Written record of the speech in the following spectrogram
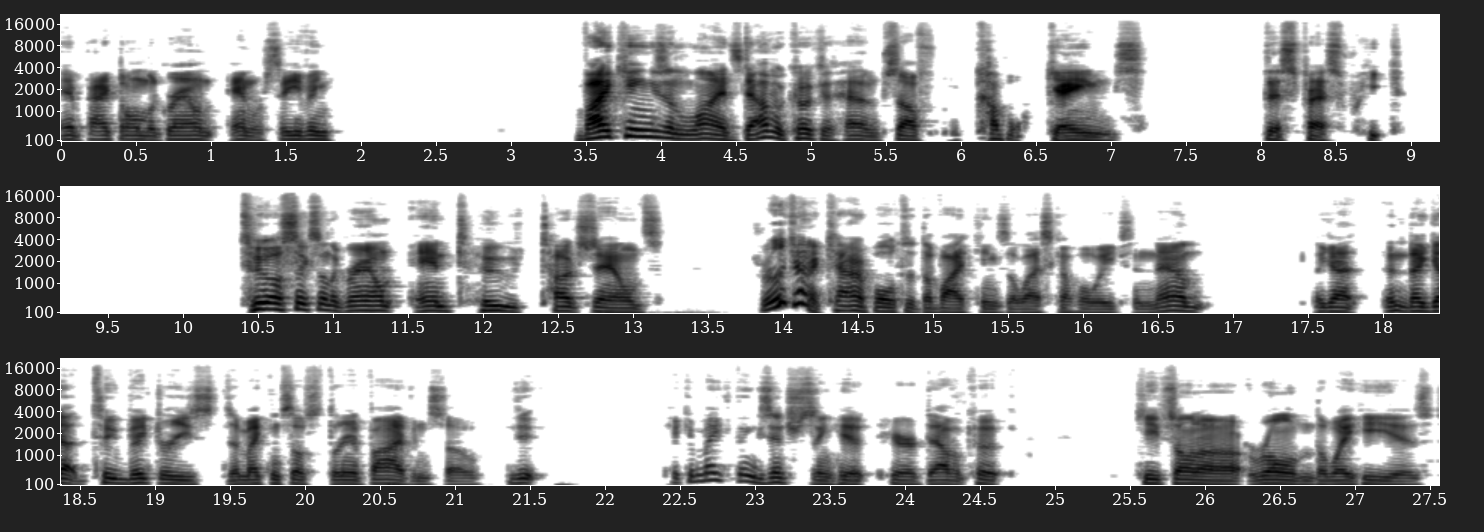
impact on the ground and receiving. Vikings and Lions, Dalvin Cook has had himself a couple games this past week. 206 on the ground and two touchdowns It's really kind of catapulted the Vikings the last couple weeks, and now they got and they got two victories to make themselves three and five, and so they can make things interesting here. Here, Dalvin Cook keeps on uh, rolling the way he is.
